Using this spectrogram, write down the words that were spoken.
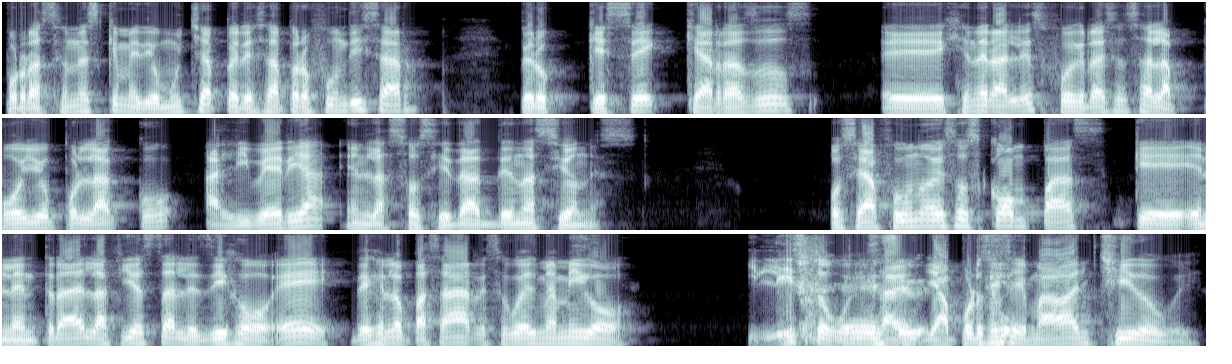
por razones que me dio mucha pereza profundizar, pero que sé que a rasgos eh, generales fue gracias al apoyo polaco a Liberia en la Sociedad de Naciones. O sea, fue uno de esos compas que en la entrada de la fiesta les dijo, eh, déjenlo pasar, ese güey es mi amigo. Y listo, güey. ya por eso se llamaban chido, güey.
